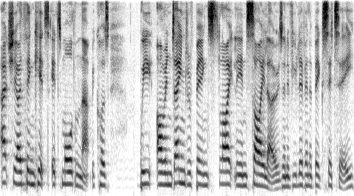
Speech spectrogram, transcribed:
actually I think it's it's more than that because we are in danger of being slightly in silos and if you live in a big city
